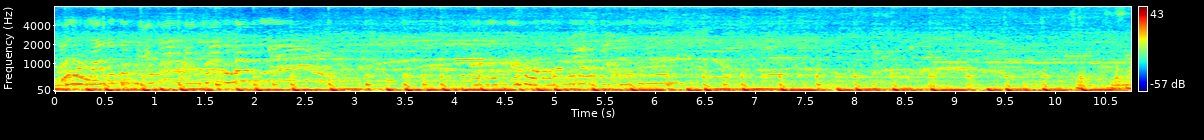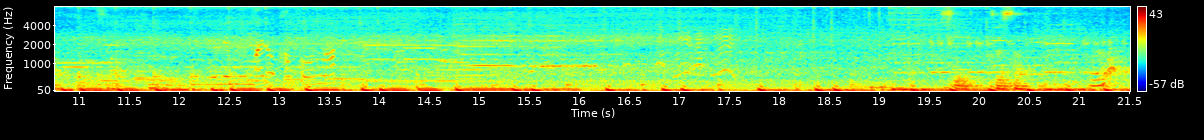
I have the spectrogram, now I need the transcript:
ย้ายยกย้ายเป็เจ้าสาวข้างสามชาติในรอบนี้แล้วเอาใจสาวโสดในรอบนี้แล้วกันนะครับ ไว้ลูเขาโค้งรถสุดจะสับ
